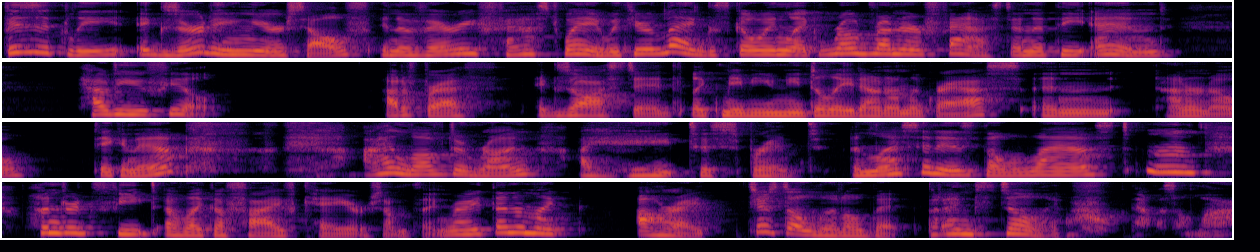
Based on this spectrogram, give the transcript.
Physically exerting yourself in a very fast way with your legs going like Roadrunner fast. And at the end, how do you feel? Out of breath, exhausted, like maybe you need to lay down on the grass and I don't know, take a nap. I love to run. I hate to sprint unless it is the last mm, 100 feet of like a 5K or something, right? Then I'm like, all right, just a little bit, but I'm still like, that was a lot.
